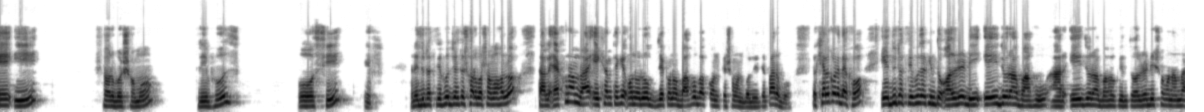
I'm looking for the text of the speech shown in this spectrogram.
এ ই সর্বসম ত্রিভুজ ও সি এফ। এই দুটো ত্রিভুজ যেহেতু সর্বসম হলো, তাহলে এখন আমরা এখান থেকে অনুরূপ যে কোনো বাহু বা কোণকে সমান বলে দিতে পারব। তো খেয়াল করে দেখো, এই দুটো ত্রিভুজের কিন্তু অলরেডি এই জোড়া বাহু আর এই জোড়া বাহু কিন্তু অলরেডি সমান আমরা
